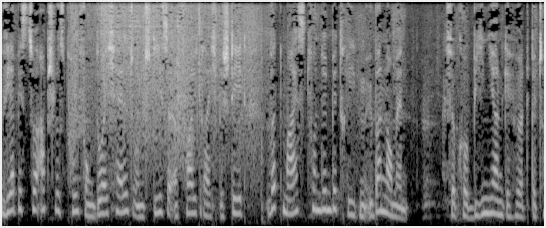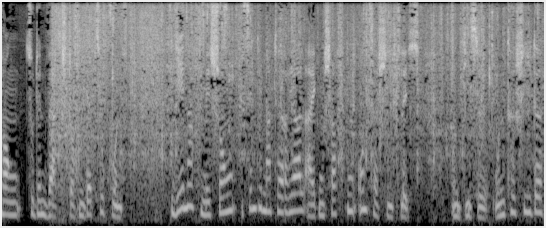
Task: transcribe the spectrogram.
Wer bis zur Abschlussprüfung durchhält und diese erfolgreich besteht, wird meist von den Betrieben übernommen. Für Corbinian gehört Beton zu den Werkstoffen der Zukunft. Je nach Mischung sind die Materialeigenschaften unterschiedlich. Und diese Unterschiede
